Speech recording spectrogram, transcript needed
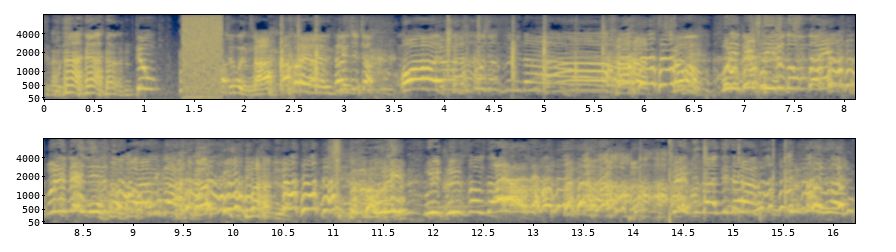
듣고 싶어 뿅 있는 자, 야, 편집자. 와, 여러분 듣고 오셨습니다. 자, 형, 우리 밴드 이름 너무 말해? 우리 밴드 이름 너무 말하니까. 그만합니다. 우리, 우리 그립 사운드, 아야, 밴드도 안 되잖아. 그립 사운드.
